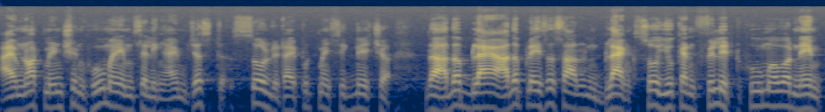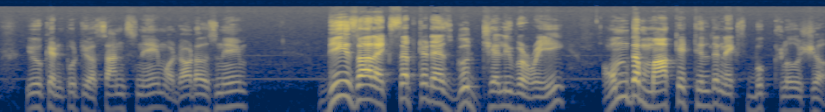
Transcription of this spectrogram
I have not mentioned whom I am selling. I am just sold it. I put my signature. The other blank, other places are in blank. So you can fill it. Whomever name you can put your son's name or daughter's name. These are accepted as good delivery on the market till the next book closure.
